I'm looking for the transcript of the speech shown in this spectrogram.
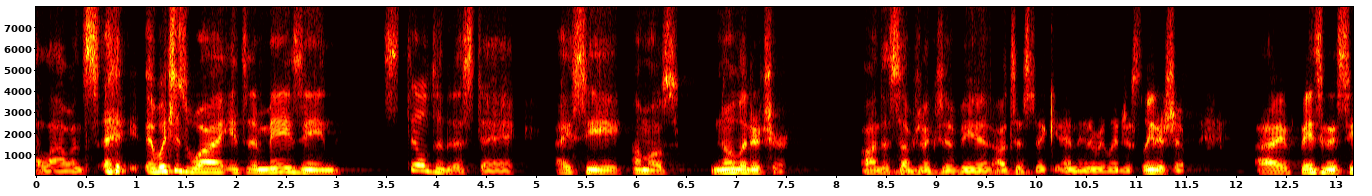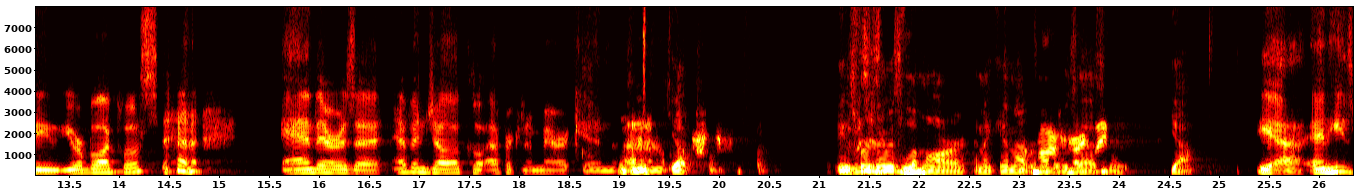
allowance, which is why it's amazing. Still to this day, I see almost no literature on the subject of being autistic and in religious leadership. I've basically seen your blog posts, and there is an evangelical African American. Mhm. um, Yep. I think his first his name is? Lamar, and I cannot Lamar remember his last name. Yeah. Yeah, and he's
